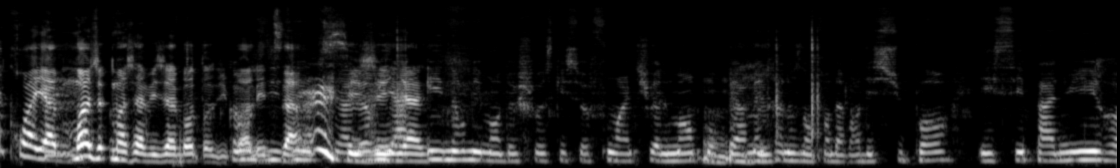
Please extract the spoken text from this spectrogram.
incroyable. Moi, je, moi, j'avais jamais entendu parler de ça. C'est génial. Il y a énormément de choses qui se font actuellement pour mm-hmm. permettre à nos enfants d'avoir des supports et s'épanouir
